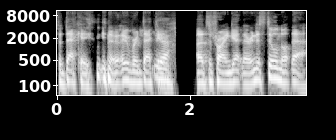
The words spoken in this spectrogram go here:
for decades, you know, over a decade. Yeah. Uh, to try and get there, and it's still not there.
